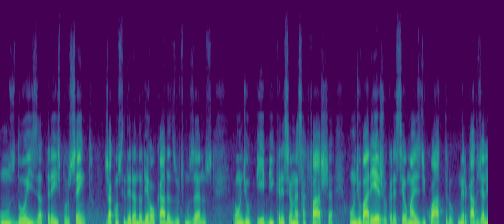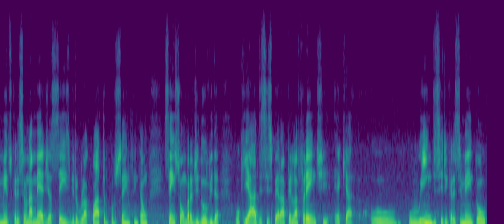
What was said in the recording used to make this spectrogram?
uns 2 a 3%, já considerando a derrocada dos últimos anos, onde o PIB cresceu nessa faixa, onde o varejo cresceu mais de 4%, o mercado de alimentos cresceu na média 6,4%. Então, sem sombra de dúvida, o que há de se esperar pela frente é que a, o, o índice de crescimento ou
